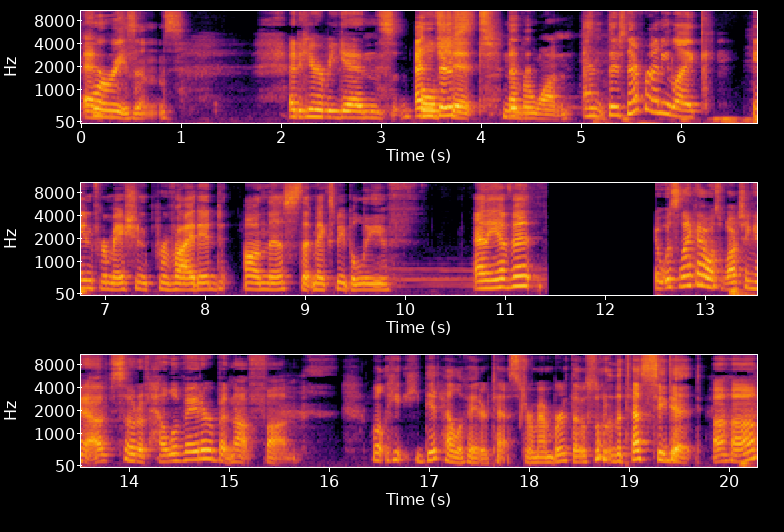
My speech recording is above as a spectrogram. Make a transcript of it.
And, for reasons. and here begins bullshit number one. And there's never any, like, information provided on this that makes me believe any of it. It was like I was watching an episode of Elevator, but not fun. Well, he, he did elevator tests, remember? That was one of the tests he did. Uh huh.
